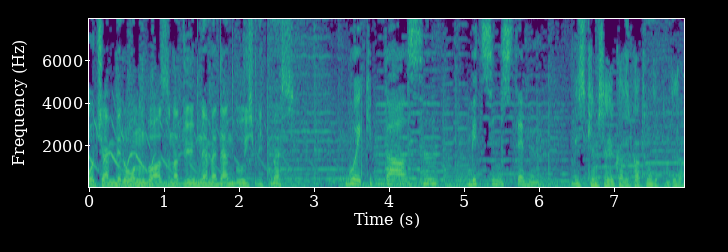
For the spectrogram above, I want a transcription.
O çemberi onun boğazına düğümlemeden bu iş bitmez. Bu ekip dağılsın, bitsin istemiyorum. Biz kimseye kazık atmadık müdürüm.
